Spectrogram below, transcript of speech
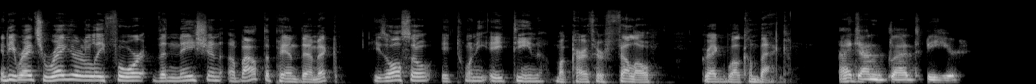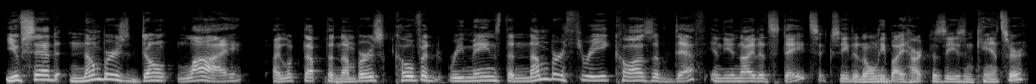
and he writes regularly for The Nation about the pandemic. He's also a 2018 MacArthur Fellow. Gregg, welcome back. Hi, Jon. Glad to be here. You've said numbers don't lie. I looked up the numbers. COVID remains the number three cause of death in the United States, exceeded only by heart disease and cancer.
